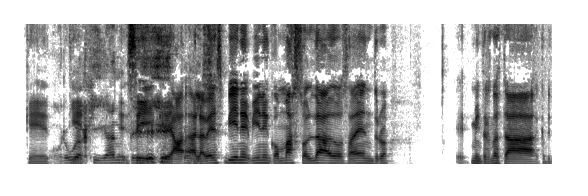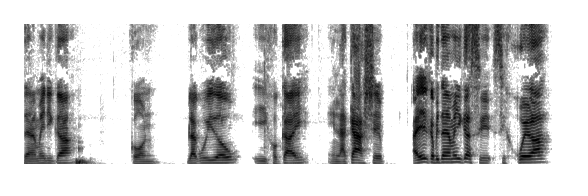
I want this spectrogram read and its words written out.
que... Oruga gigante. eh, Sí, que a, a la vez viene, viene con más soldados adentro. Eh, Mientras no está Capitán América con Black Widow y Hawkeye en la calle. Ahí el Capitán América se, se juega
